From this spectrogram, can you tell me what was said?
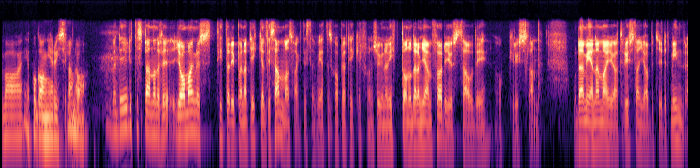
Vad är på gång i Ryssland då? Men det är ju lite spännande för jag och Magnus tittade på en artikel tillsammans faktiskt, en vetenskaplig artikel från 2019 och där de jämförde just Saudi och Ryssland. Och där menar man ju att Ryssland gör betydligt mindre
